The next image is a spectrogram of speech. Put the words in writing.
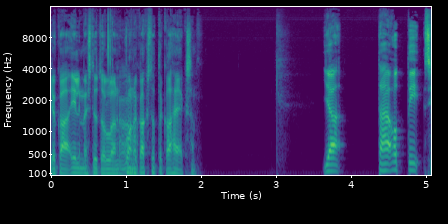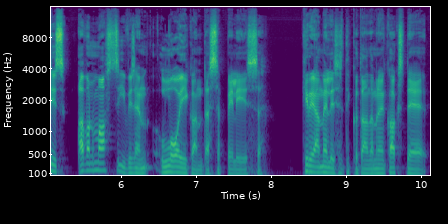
joka ilmestyi tuolloin Oh. vuonna 2008. Ja tämä otti siis aivan massiivisen loikan tässä pelissä. Kirjaimellisesti, kun tämä on tämmöinen 2D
